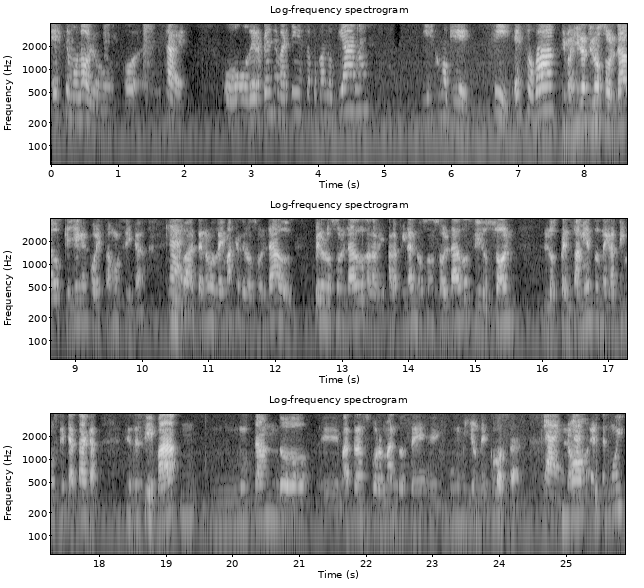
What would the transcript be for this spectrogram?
este monólogo, o, ¿sabes? O, de repente Martín está tocando piano y es como que, sí, esto va. Imagínate unos soldados que llegan con esta música. Claro. tenemos la imagen de los soldados, pero los soldados a la, a la final no son soldados, sino son los pensamientos negativos que te atacan. Es decir, va mutando, eh, va transformándose en un millón de cosas. Claro, no, Es, es, muy,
